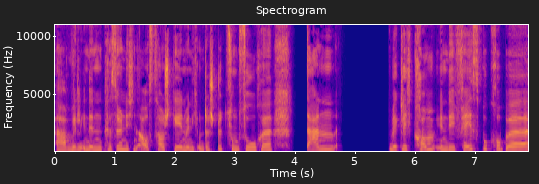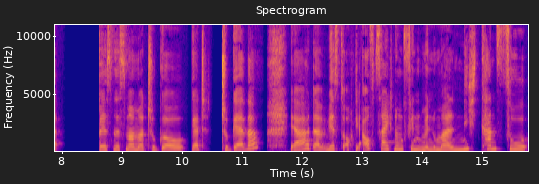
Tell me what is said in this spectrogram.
äh, will in den persönlichen Austausch gehen, wenn ich Unterstützung suche, dann wirklich komm in die Facebook-Gruppe Business Mama to Go Get Together. Ja, da wirst du auch die Aufzeichnung finden, wenn du mal nicht kannst zu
